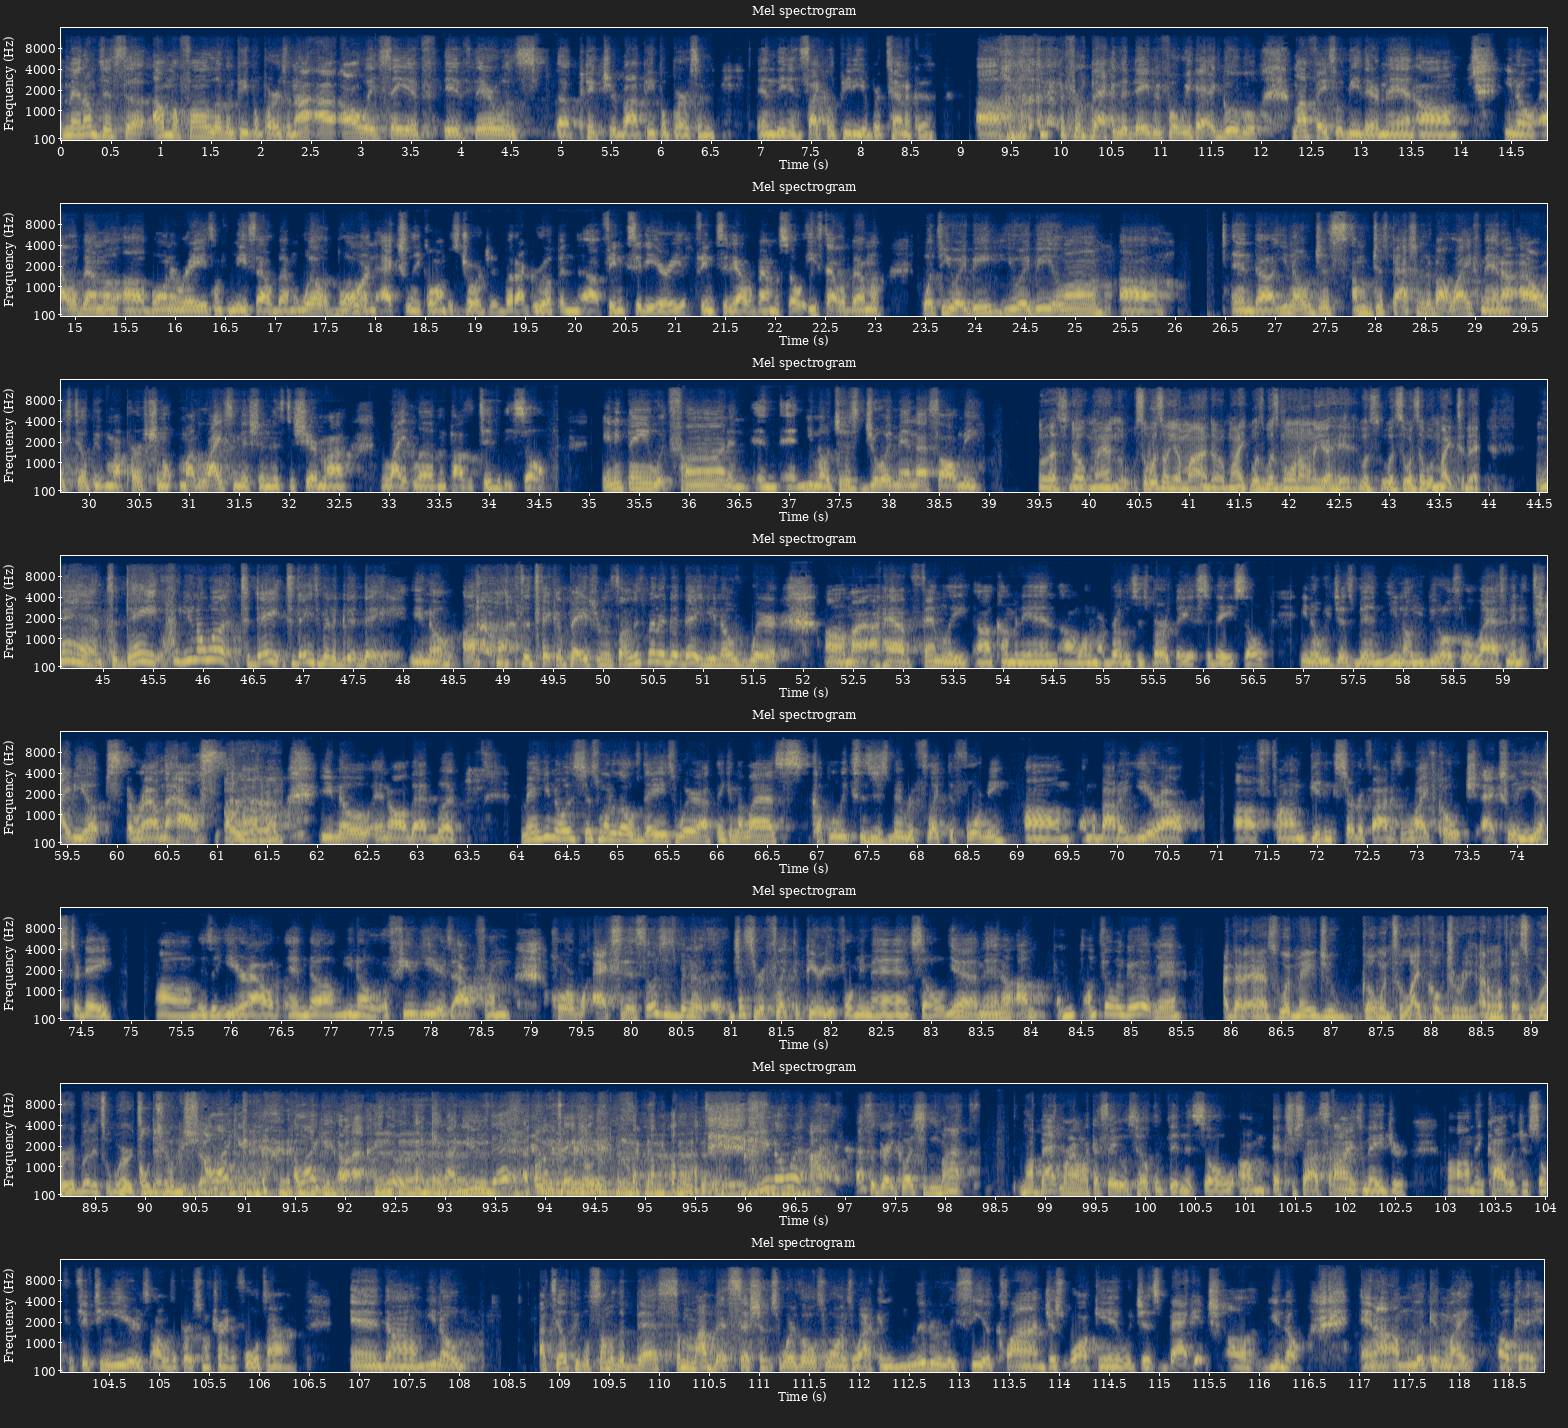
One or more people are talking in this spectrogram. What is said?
man, I'm just a I'm a fun loving people person. I, I always say if if there was a picture by a people person in the Encyclopedia Britannica, uh, from back in the day before we had Google, my face would be there, man. Um, you know, Alabama, uh, born and raised. I'm from East Alabama. Well, born actually in Columbus, Georgia, but I grew up in uh, Phenix City area, Phenix City, Alabama. So East Alabama. Went to UAB, UAB alum. Uh, and uh, you know, just I'm just passionate about life, man. I, I always tell people my personal, my life's mission is to share my light, love, and positivity. So anything with fun and and and you know just joy man that's all me well, that's dope, man. So, what's on your mind, though, Mike? What's what's going on in your head? What's what's what's up with Mike today? Man, today, you know what? Today, today's been a good day. You know, uh, to take a page from the song, it's been a good day. You know, where um, I, I, have family uh, coming in. Uh, one of my brothers' his birthday is today, so you know, we just been, you know, you do those little last minute tidy ups around the house, oh, yeah. um, you know, and all that. But man, you know, it's just one of those days where I think in the last couple of weeks has just been reflective for me. Um, I'm about a year out uh, from getting certified as a life coach. Actually, yesterday um, is a year out, and um, you know, a few years out from horrible accidents. So it's just been a just a reflective period for me, man. So yeah, man, I'm I'm, I'm feeling good, man. I gotta ask, what made you go into life coachery? I don't know if that's a word, but it's a word today coachery. on the show. I like okay. it. I like it. I, I, look, can I use that? I'm taking it. you know what? I, that's a great question. My my background, like I say, was health and fitness. So I'm exercise science major um, in college, and so for 15 years I was a personal trainer full time. And um, you know, I tell people some of the best, some of my best sessions were those ones where I can literally see a client just walk in with just baggage on them, you know, and I, am looking like, okay,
